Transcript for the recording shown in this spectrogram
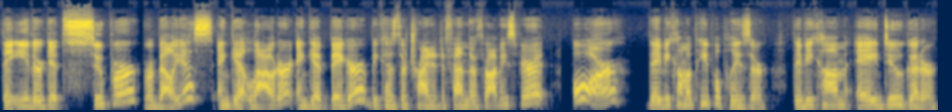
They either get super rebellious and get louder and get bigger because they're trying to defend their throbbing spirit, or they become a people pleaser. They become a do gooder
